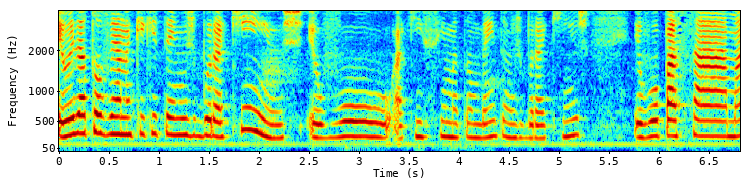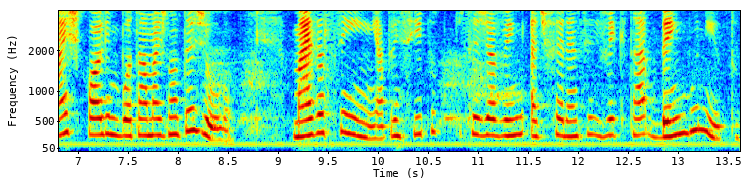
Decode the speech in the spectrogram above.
Eu ainda tô vendo aqui que tem uns buraquinhos. Eu vou... Aqui em cima também tem uns buraquinhos. Eu vou passar mais cola e botar mais lantejoula. Mas assim, a princípio você já vê a diferença e vê que tá bem bonito.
